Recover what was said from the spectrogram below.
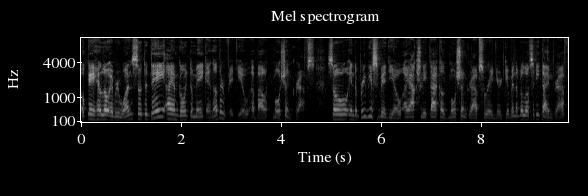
Okay, hello everyone. So today I am going to make another video about motion graphs. So in the previous video, I actually tackled motion graphs wherein you're given a velocity time graph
